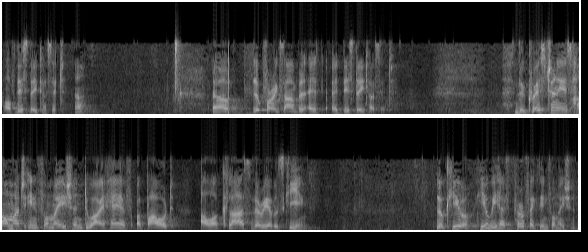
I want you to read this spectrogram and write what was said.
of this data set. Huh? Uh, look, for example, at, at this data set. The question is, how much information do I have about our class variable skiing? Look here, here we have perfect information.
